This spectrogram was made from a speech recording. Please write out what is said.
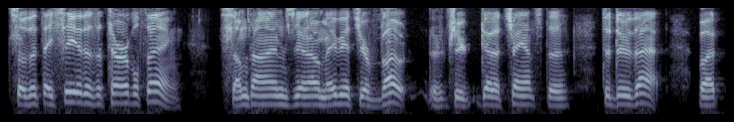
so that they see it as a terrible thing. Sometimes, you know, maybe it's your vote if you get a chance to, to do that. But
